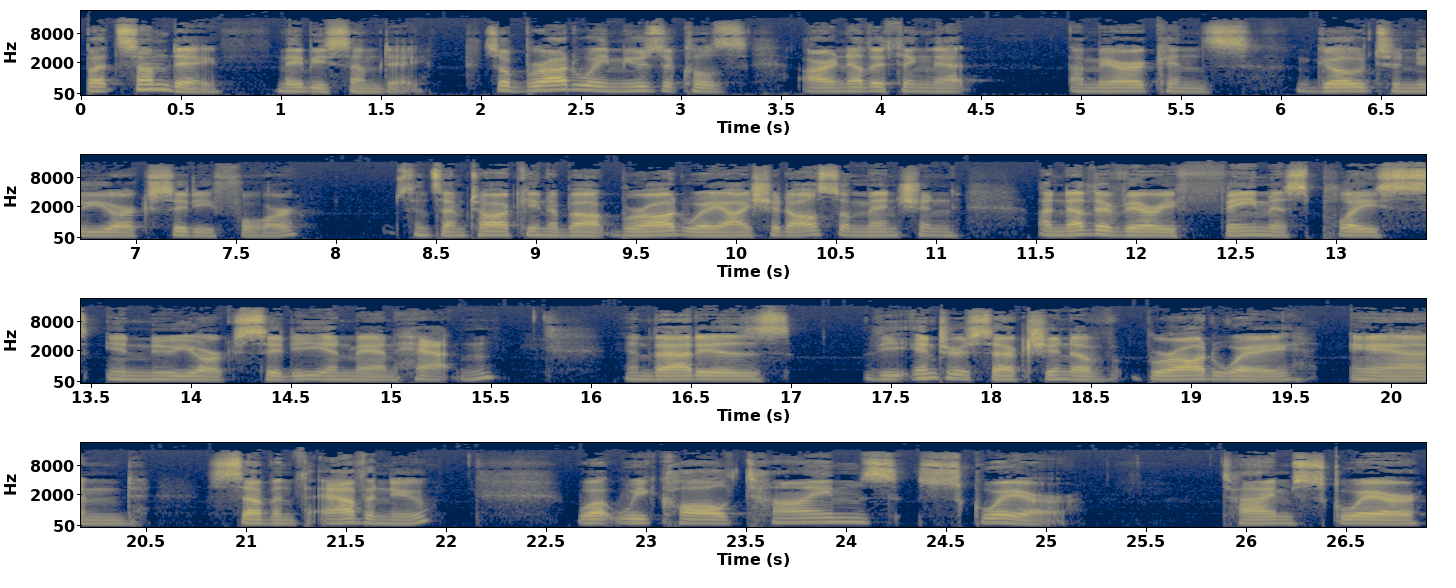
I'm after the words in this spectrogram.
But someday, maybe someday. So, Broadway musicals are another thing that Americans go to New York City for. Since I'm talking about Broadway, I should also mention another very famous place in New York City, in Manhattan, and that is the intersection of Broadway and 7th Avenue what we call Times Square. Times Square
